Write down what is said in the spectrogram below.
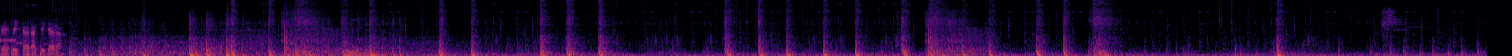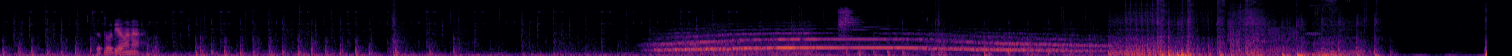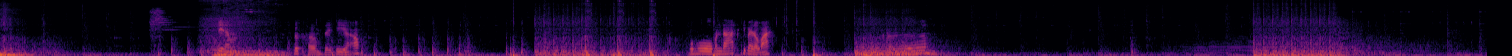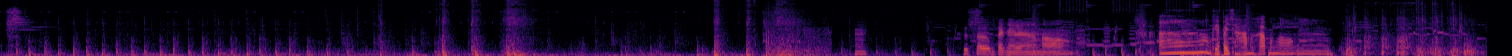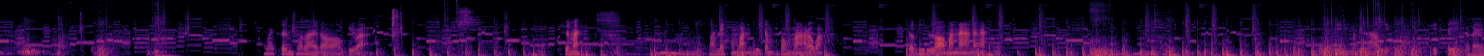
อืมโอเคพี่เจอแล้วพี่เจอแล้วเหลือตัวเดียวอะน่ะ พึกเขิมใส่พี่อะเอ้าโอ้โหมันดาร์ทพี่ไปหรอวะ คึกเขิมกันยังเลยนะน้องๆอ้าวแกไปสามอะครับน้องๆอืมไม่ตึงเท่าไหร่หรอกพี่ว่าใช่ไหมอืมวันแรกของวันที่จะต้องมาแล้ววะเราที่รอมานานแล้วไง ตีซะแล้ว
